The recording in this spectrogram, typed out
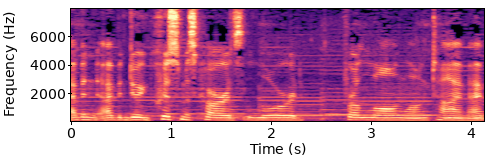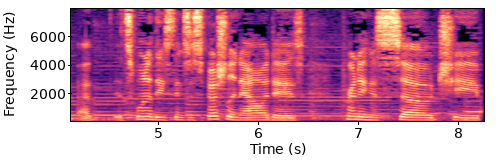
I've been I've been doing Christmas cards, Lord, for a long, long time. I, I, it's one of these things, especially nowadays. Printing is so cheap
